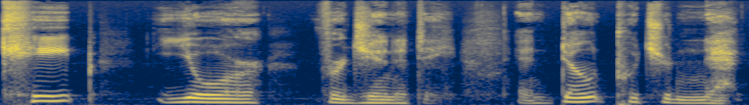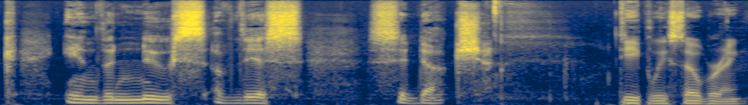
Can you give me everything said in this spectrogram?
Keep your virginity and don't put your neck in the noose of this seduction. Deeply sobering.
